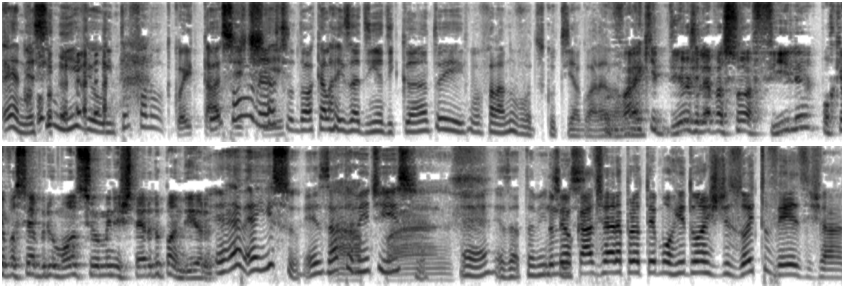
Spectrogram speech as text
é, nesse nível. Então eu falo. Coitado eu sou de ti. honesto, dou aquela risadinha de canto e vou falar, não vou discutir agora, não. Vai né? que Deus leva a sua filha porque você abriu mão do seu ministério do pandeiro. É, é isso, é exatamente Rapaz. isso. É, exatamente No meu isso. caso já era pra eu ter morrido umas 18 vezes já,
